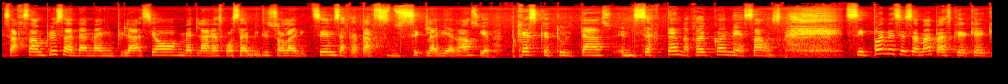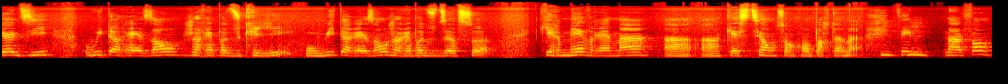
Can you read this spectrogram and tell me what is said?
ça ressemble plus à de la manipulation, remettre la responsabilité sur la victime. Ça fait partie du cycle de la violence. Il y a presque tout le temps une certaine reconnaissance. C'est pas nécessairement parce que quelqu'un dit oui, t'as raison, j'aurais pas dû crier, ou oui, t'as raison, j'aurais pas dû dire ça, qui remet vraiment en, en question son comportement. Sais, Dans le fond,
